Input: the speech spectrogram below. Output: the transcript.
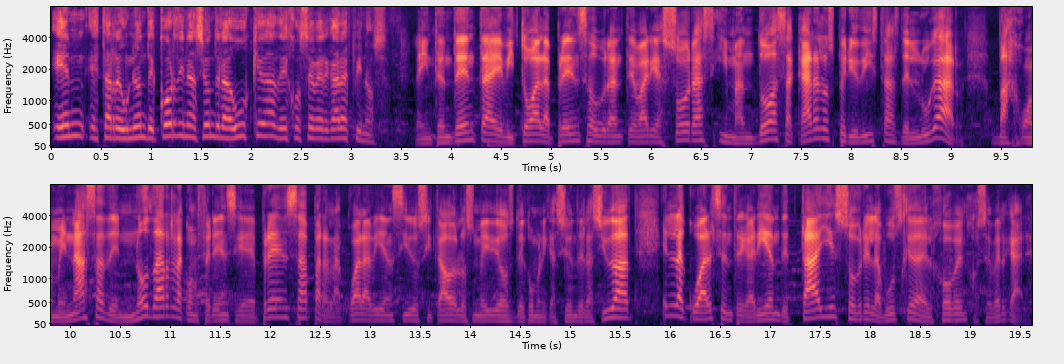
en esta reunión de coordinación de la búsqueda de José Vergara Espinosa. La intendenta evitó a la prensa durante varias horas y mandó a sacar a los periodistas del lugar, bajo amenaza de no dar la conferencia de prensa para la cual habían sido citados los medios de comunicación de la ciudad, en la cual se entregarían detalles sobre la búsqueda del joven José Vergara.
